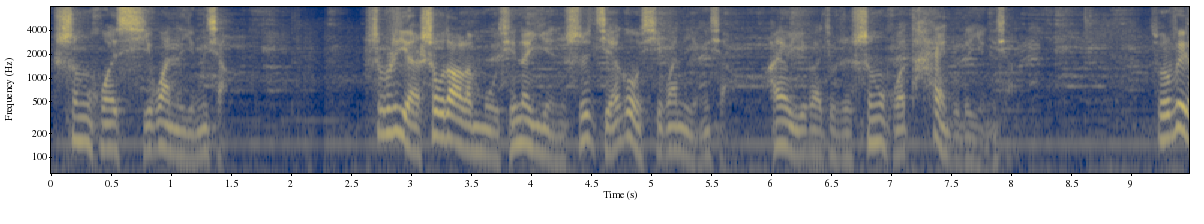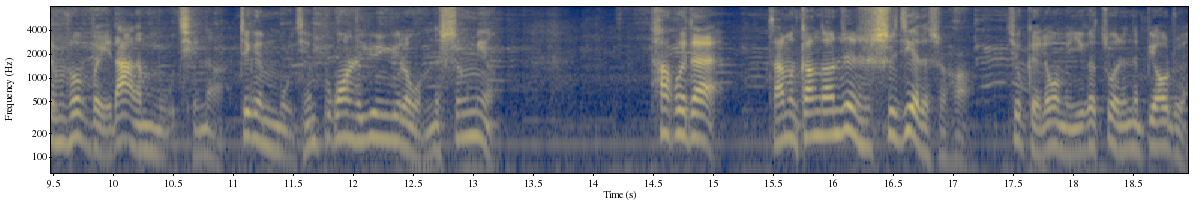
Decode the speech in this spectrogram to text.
生活习惯的影响？是不是也受到了母亲的饮食结构习惯的影响？还有一个就是生活态度的影响。所以为什么说伟大的母亲呢？这个母亲不光是孕育了我们的生命，她会在咱们刚刚认识世界的时候，就给了我们一个做人的标准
